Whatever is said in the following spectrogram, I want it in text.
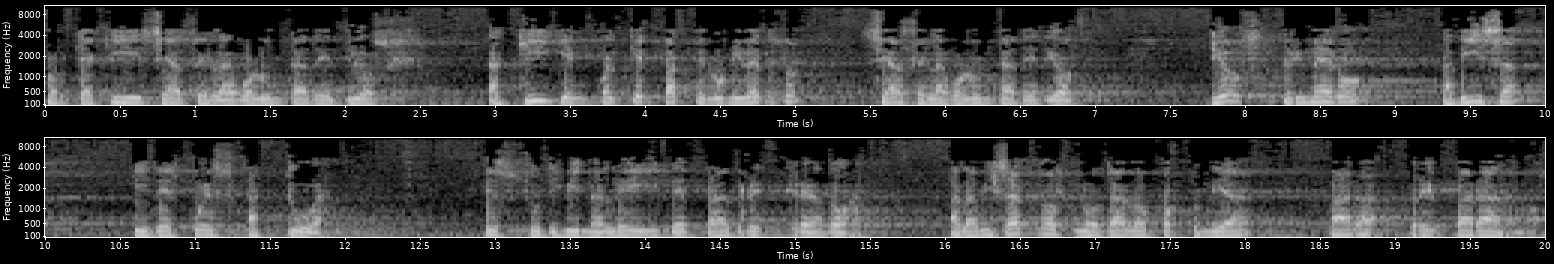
porque aquí se hace la voluntad de Dios. Aquí y en cualquier parte del universo se hace la voluntad de Dios. Dios primero avisa y después actúa. Es su divina ley de Padre Creador. Al avisarnos nos da la oportunidad para prepararnos.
